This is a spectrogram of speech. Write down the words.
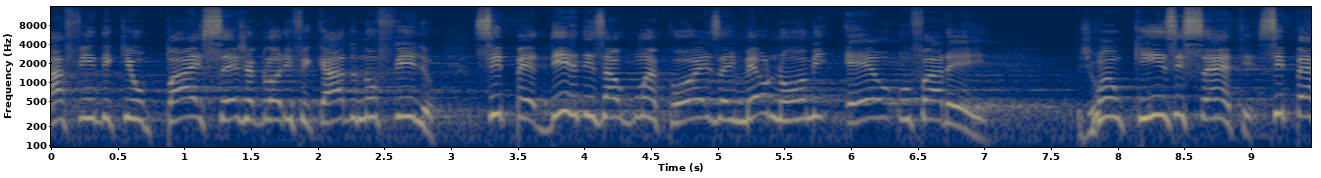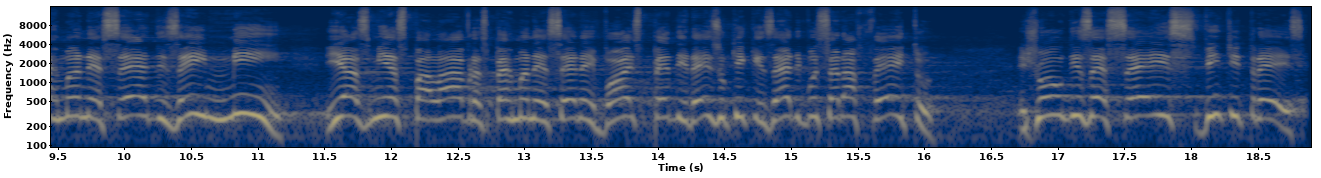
a fim de que o Pai seja glorificado no Filho. Se pedirdes alguma coisa em meu nome, eu o farei. João 15, 7. Se permanecerdes em mim e as minhas palavras permanecerem em vós, pedireis o que quiserdes e vos será feito. João 16, 23.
